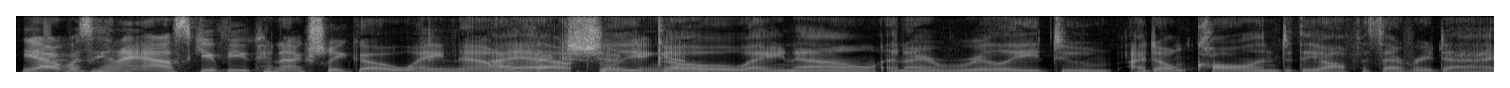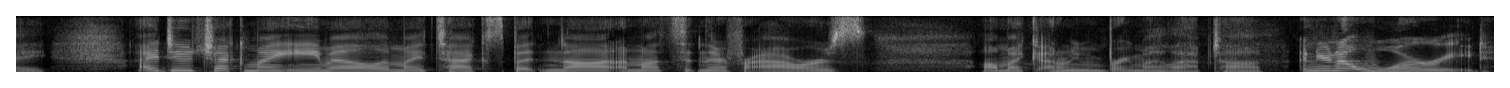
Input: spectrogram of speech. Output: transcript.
Yeah. I was going to ask you if you can actually go away now I actually go in. away now and I really do I don't call into the office every day. I do check my email and my text, but not I'm not sitting there for hours. I'm like I don't even bring my laptop. And you're not worried.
